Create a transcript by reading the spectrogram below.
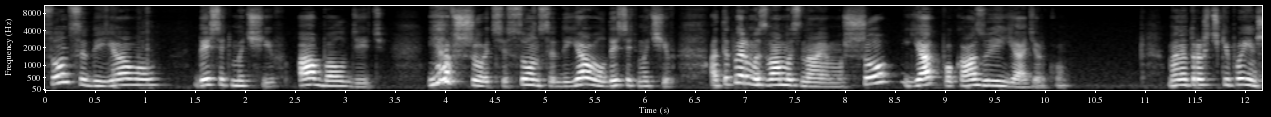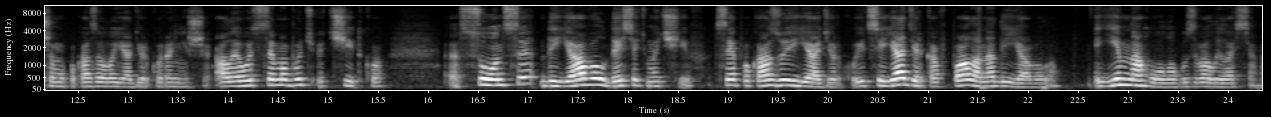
Сонце, диявол, 10 мечів. Обалдіть. Я в шоці. Сонце, диявол, 10 мечів. А тепер ми з вами знаємо, що як показує ядірку. У мене трошечки по-іншому показувала ядірку раніше, але ось це, мабуть, чітко. Е, Сонце, диявол, 10 мечів. Це показує ядірку. І ця ядірка впала на диявола. Їм на голову звалилася.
